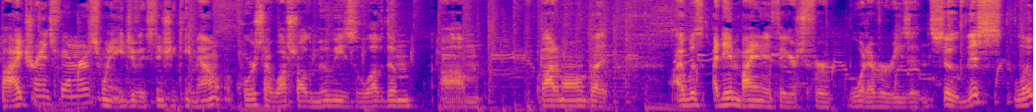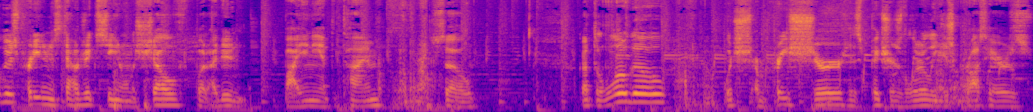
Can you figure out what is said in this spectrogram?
buy Transformers when Age of Extinction came out. Of course, I watched all the movies, loved them, um, bought them all, but I was I didn't buy any figures for whatever reason. So this logo is pretty nostalgic, seeing on the shelf, but I didn't buy any at the time. So got the logo, which I'm pretty sure his picture is literally just crosshairs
